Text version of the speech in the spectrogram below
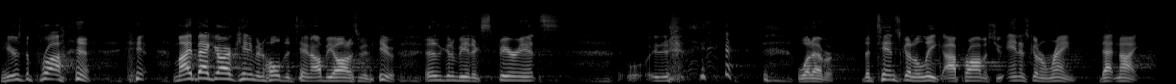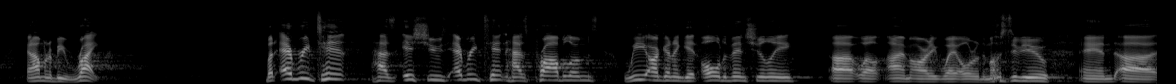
Here's the problem. My backyard can't even hold the tent, I'll be honest with you. This is going to be an experience. Whatever. The tent's to leak, I promise you, and it's to rain that night, and I'm to be right. But every tent has issues, every tent has problems. We are to get old eventually. Uh, well, I'm already way older than most of you, and uh,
